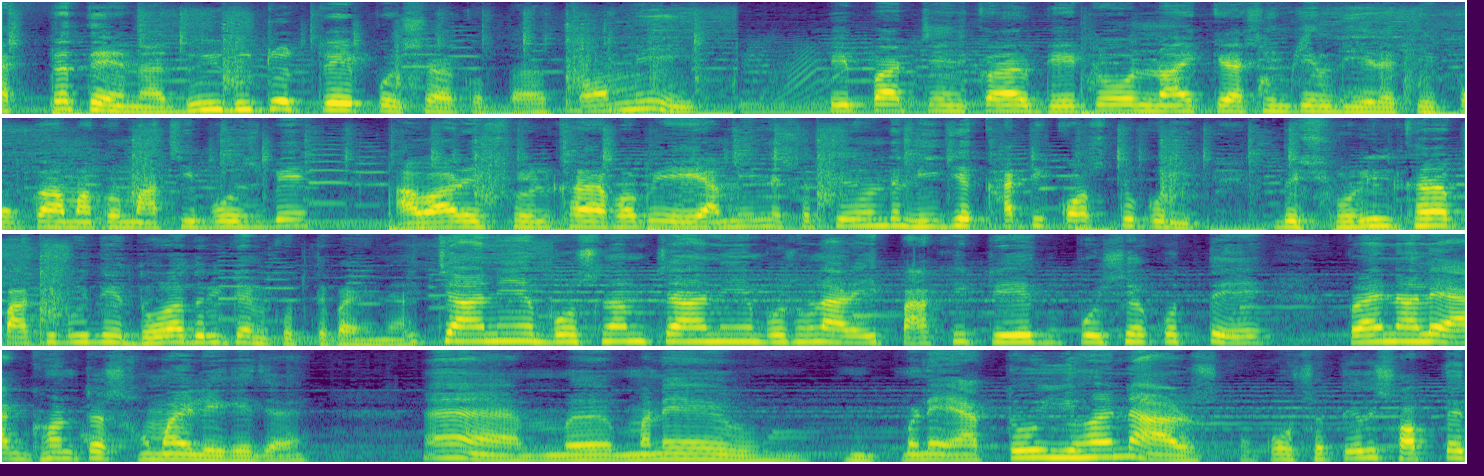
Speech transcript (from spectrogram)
একটাতে না দুই দুটো ট্রে পরিষ্কার করতে হয় কমই পেপার চেঞ্জ করা ডেটল নয়, কেরাসিন তেল দিয়ে রাখি। পোকা মাকড় মাছি বসবে, আবার এই শরীর খারাপ হবে। এ আমি সত্যি বলতে নিজে খাটি কষ্ট করি। কিন্তু শরীর খারাপ, পাখি পুখি দিয়ে দৌড়াদৌড়িটা আমি করতে পারি না। চা নিয়ে বসলাম, চা নিয়ে বসলাম, আর এই পাখি ট্রে পরিষ্কার করতে প্রায় না হলে এক ঘণ্টা সময় লেগে যায়। হ্যাঁ মানে মানে এত ই হয় না, আর সত্যি সপ্তাহে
